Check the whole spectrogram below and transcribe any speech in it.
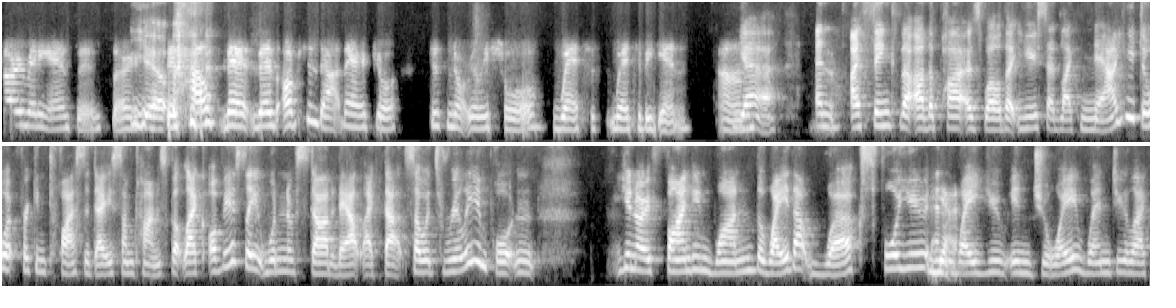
so many answers. So yeah, there's help, there, there's options out there if you're just not really sure where to where to begin. Um, yeah. And I think the other part as well that you said, like now you do it freaking twice a day sometimes, but like obviously it wouldn't have started out like that. So it's really important you know, finding one, the way that works for you and the way you enjoy. When do you like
